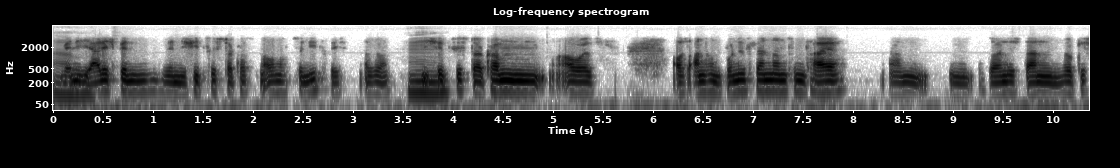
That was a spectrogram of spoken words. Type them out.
Ähm. wenn ich ehrlich bin, sind die Schiedsrichterkosten auch noch zu niedrig. Also die Hm. Schiedsrichter kommen aus, aus anderen Bundesländern zum Teil, ähm, sollen sich dann wirklich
